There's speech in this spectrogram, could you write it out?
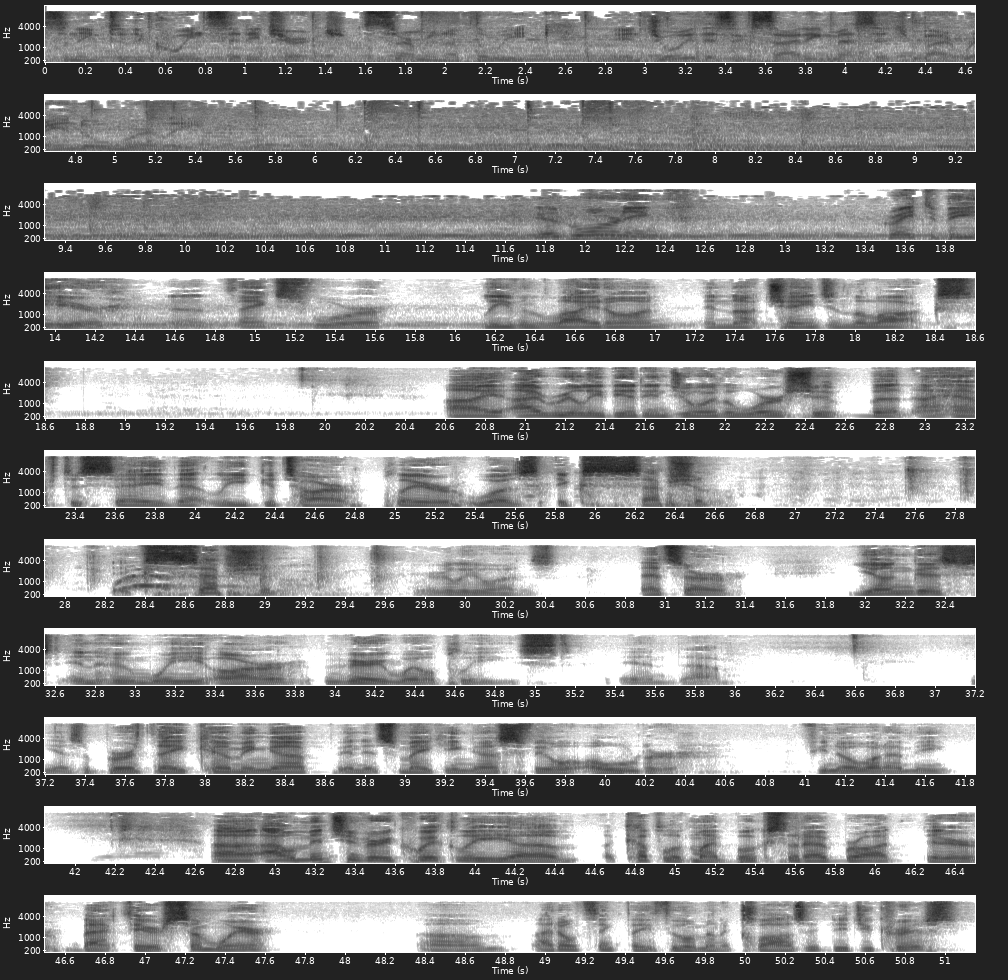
listening to the Queen City Church Sermon of the Week. Enjoy this exciting message by Randall Worley. Good morning. Great to be here. Uh, thanks for leaving the light on and not changing the locks. I, I really did enjoy the worship, but I have to say that lead guitar player was exceptional. Exceptional. It really was. That's our youngest in whom we are very well pleased. And um, he has a birthday coming up and it's making us feel older, if you know what I mean. Uh, I'll mention very quickly uh, a couple of my books that I've brought that are back there somewhere. Um, I don't think they threw them in a closet. Did you, Chris?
